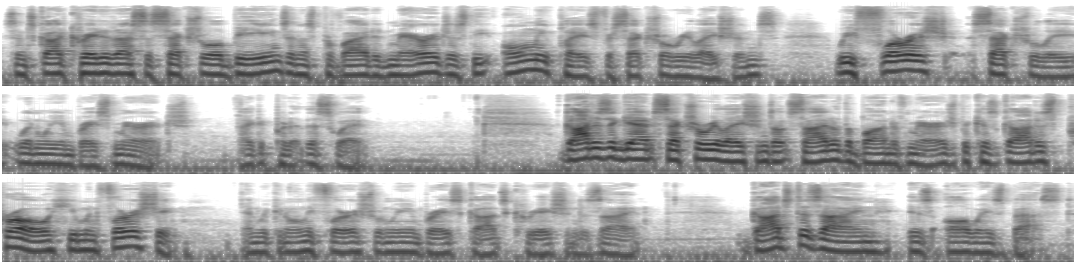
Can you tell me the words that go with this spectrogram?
Since God created us as sexual beings and has provided marriage as the only place for sexual relations, we flourish sexually when we embrace marriage. I could put it this way God is against sexual relations outside of the bond of marriage because God is pro human flourishing, and we can only flourish when we embrace God's creation design. God's design is always best.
